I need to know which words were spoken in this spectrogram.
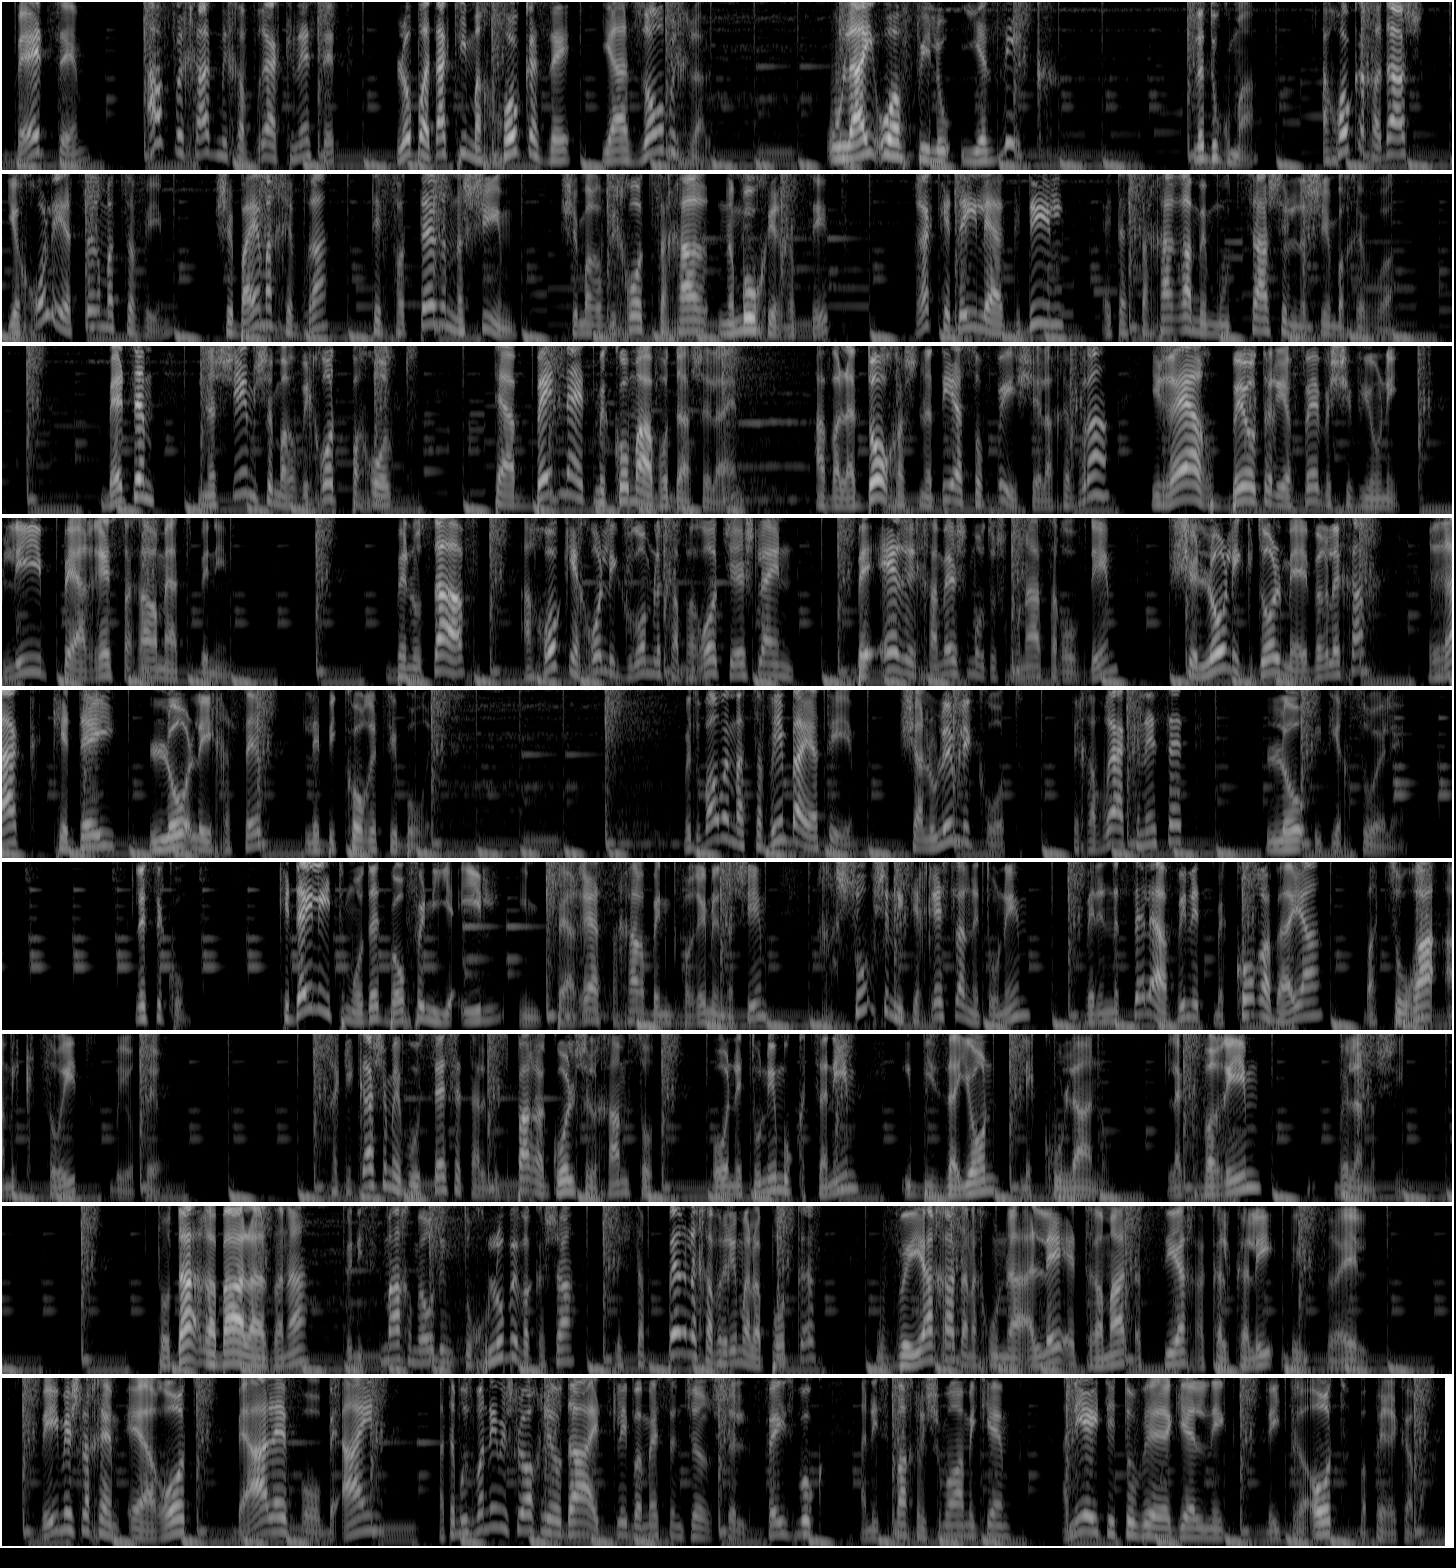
בעצם, אף אחד מחברי הכנסת לא בדק אם החוק הזה יעזור בכלל. אולי הוא אפילו יזיק. לדוגמה, החוק החדש יכול לייצר מצבים שבהם החברה תפטר נשים שמרוויחות שכר נמוך יחסית, רק כדי להגדיל את השכר הממוצע של נשים בחברה. בעצם, נשים שמרוויחות פחות תאבדנה את מקום העבודה שלהן, אבל הדוח השנתי הסופי של החברה ייראה הרבה יותר יפה ושוויוני, בלי פערי שכר מעצבנים. בנוסף, החוק יכול לגרום לחברות שיש להן בערך 518 עובדים, שלא לגדול מעבר לכך, רק כדי לא להיחשף לביקורת ציבורית. מדובר במצבים בעייתיים שעלולים לקרות, וחברי הכנסת לא התייחסו אליהם. לסיכום, כדי להתמודד באופן יעיל עם פערי השכר בין גברים לנשים, חשוב שנתייחס לנתונים וננסה להבין את מקור הבעיה בצורה המקצועית ביותר. חקיקה שמבוססת על מספר עגול של חמסות או נתונים מוקצנים היא ביזיון לכולנו, לגברים ולנשים. תודה רבה על ההאזנה, ונשמח מאוד אם תוכלו בבקשה לספר לחברים על הפודקאסט, וביחד אנחנו נעלה את רמת השיח הכלכלי בישראל. ואם יש לכם הערות, באלף או בעין, אתם מוזמנים לשלוח לי הודעה אצלי במסנג'ר של פייסבוק, אני אשמח לשמוע מכם. אני הייתי טוביה יגלניק, להתראות בפרק הבא.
